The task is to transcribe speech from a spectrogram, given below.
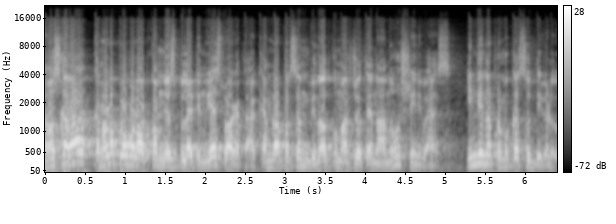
ನಮಸ್ಕಾರ ಕನ್ನಡಪ್ರಭ ಡಾಟ್ ಕಾಮ್ ನ್ಯೂಸ್ ಬುಲೆಟಿನ್ಗೆ ಸ್ವಾಗತ. ಕ್ಯಾಮರಾ ಪರ್ಸನ್ ವಿನೋದ್ ಕುಮಾರ್ ಜೊತೆ ನಾನು ಶ್ರೀನಿವಾಸ್. ಇಂದಿನ ಪ್ರಮುಖ ಸುದ್ದಿಗಳು.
